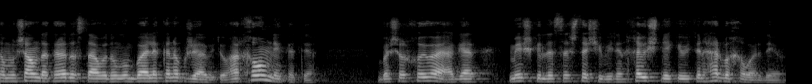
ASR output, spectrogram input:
تەمەشام دەکرێت دەستا بە دەنگم بایلەکە نەکوژابیتەوە هەر خەوم لێکەتێ بەشەر خۆی وای ئەگەر مشک لە سەشتەشی بیتن خەویش لێکەویتن هەر بەخەوە دێەوە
